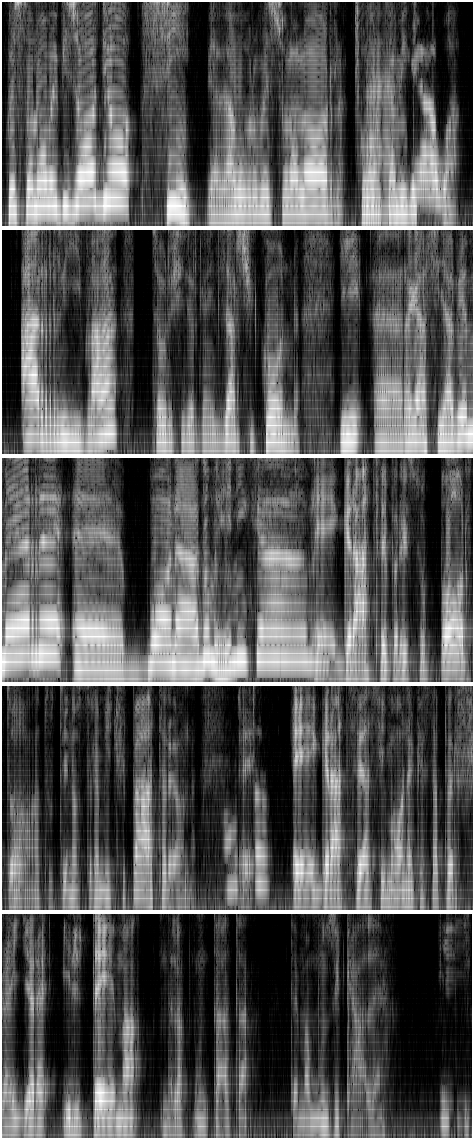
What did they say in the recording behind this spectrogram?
questo nuovo episodio. Sì, vi avevamo promesso la lore con eh. Kamigawa, arriva siamo riusciti a organizzarci con i eh, ragazzi di APMR. Eh, buona domenica. E grazie per il supporto a tutti i nostri amici Patreon. Certo. E, e, grazie a Simone che sta per scegliere il tema della puntata, tema musicale. Il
